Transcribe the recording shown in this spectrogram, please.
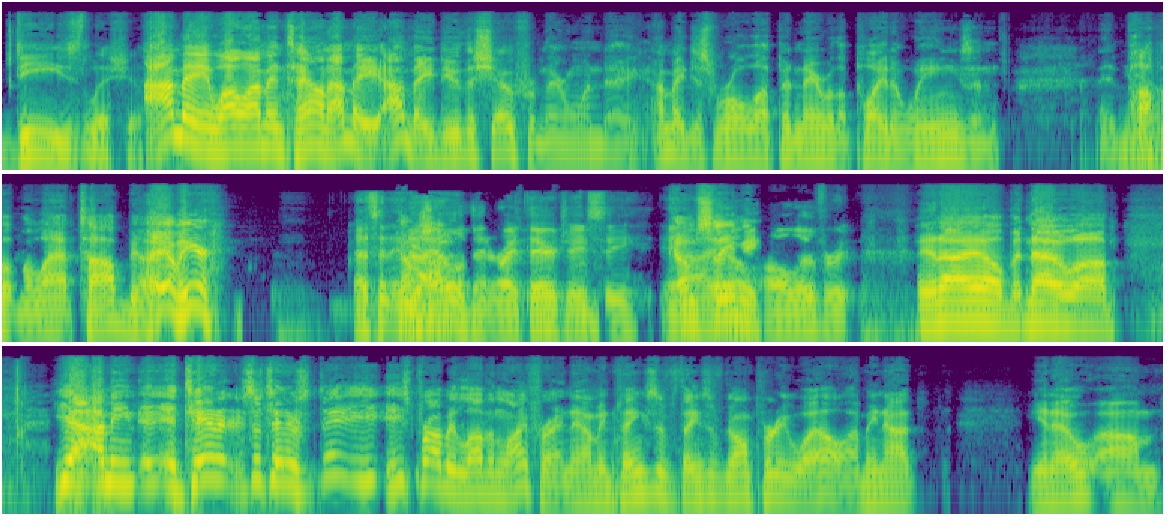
D's-licious. I may while I'm in town, I may I may do the show from there one day. I may just roll up in there with a plate of wings and and pop up my laptop. Be like, hey, I'm here. That's an Come NIL on. event right there, JC. Come see me. all over it. NIL, but no, uh, yeah, I mean, and and Tanner, so Tanner's he, he's probably loving life right now. I mean, things have things have gone pretty well. I mean, I, you know, um,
